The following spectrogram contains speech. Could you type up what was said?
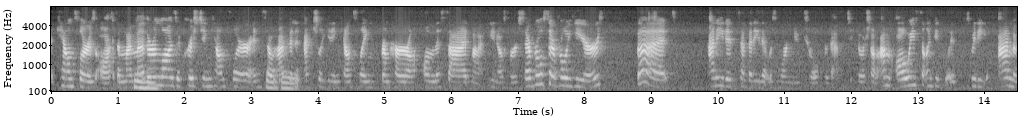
a counselor is awesome. My mm-hmm. mother-in-law is a christian counselor and so i've been actually getting counseling from her on the side my you know for several several years but I needed somebody that was more neutral for that particular show. I'm always telling people, it's sweetie, I'm a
